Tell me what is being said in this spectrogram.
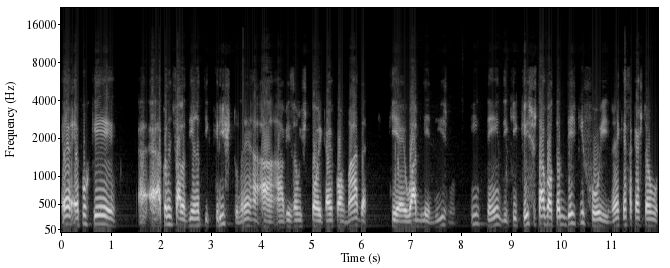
É, é porque a, a, quando a gente fala de anticristo, né, a, a visão histórica reformada, que é o amilenismo, entende que Cristo está voltando desde que foi, né? Que essa questão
